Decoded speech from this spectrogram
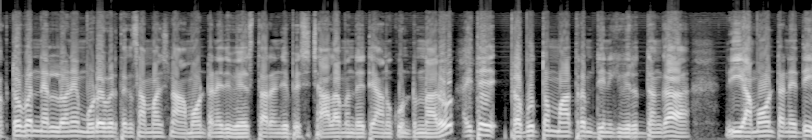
అక్టోబర్ నెలలోనే మూడో విడతకు సంబంధించిన అమౌంట్ అనేది వేస్తారని చెప్పేసి చాలామంది అయితే అనుకుంటున్నారు. అయితే ప్రభుత్వం మాత్రం దీనికి విరుద్ధంగా ఈ అమౌంట్ అనేది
